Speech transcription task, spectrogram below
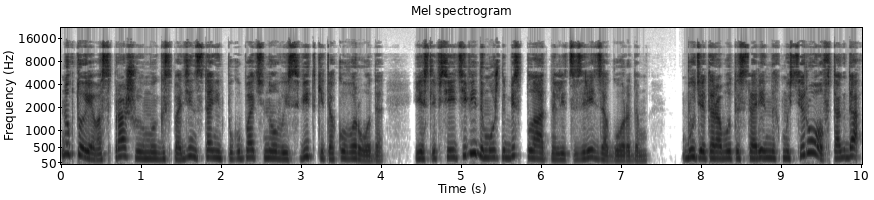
Но кто, я вас спрашиваю, мой господин, станет покупать новые свитки такого рода, если все эти виды можно бесплатно лицезреть за городом? Будь это работы старинных мастеров, тогда...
